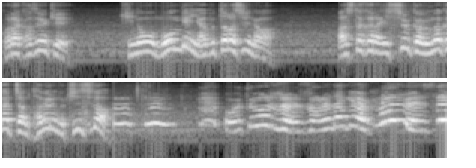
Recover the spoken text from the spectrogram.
こら和幸昨日門限破ったらしいな。明日から1週間うまかっちゃん食べるの禁止だ。お父さんそれだけは勘弁してよ。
